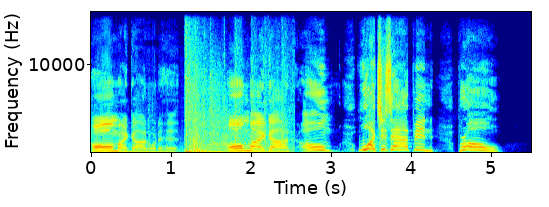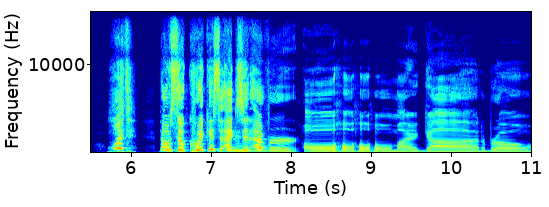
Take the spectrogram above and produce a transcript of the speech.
Oh my god, what a hit. Oh my god. Oh, what just happened? Bro, what? That was the quickest exit ever. Oh, oh my god, bro.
